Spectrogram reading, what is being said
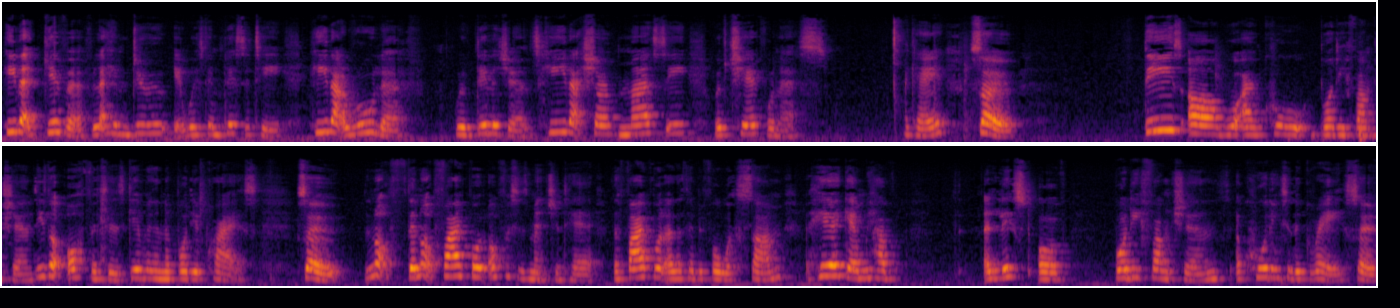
he that giveth, let him do it with simplicity, he that ruleth with diligence, he that showeth mercy with cheerfulness. Okay, so these are what I call body functions. These are offices given in the body of Christ. So not they're not fivefold offices mentioned here. The fivefold, as I said before, was some. But here again, we have a list of body functions according to the grace. So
